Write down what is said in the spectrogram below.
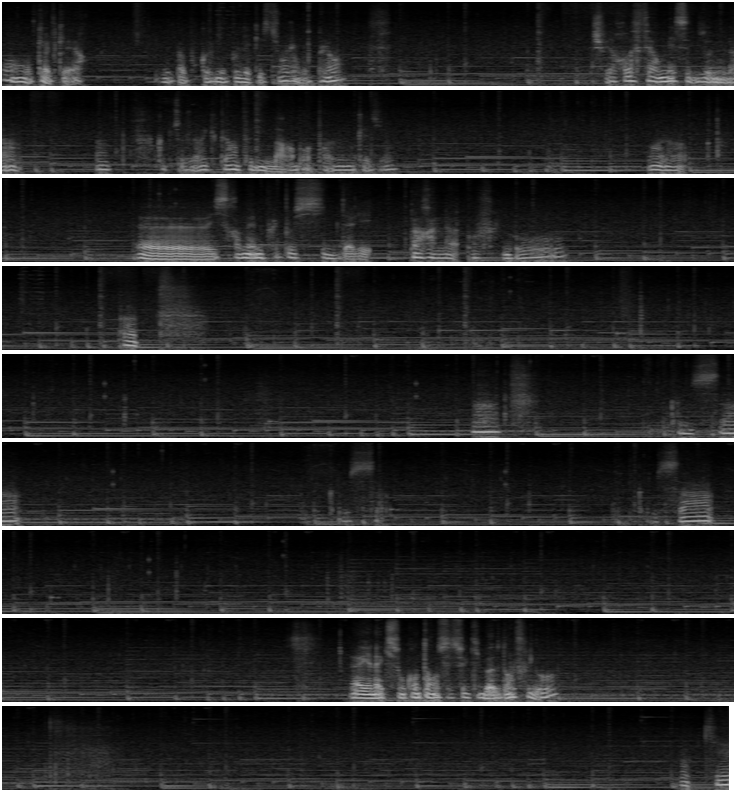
en, calcaire. Je ne sais pas pourquoi je me pose la question, j'en ai plein. Je vais refermer cette zone-là. Comme ça, je vais récupérer un peu de marbre pour la même occasion. Voilà. Euh, il sera même plus possible d'aller par là au frigo. Hop. Hop. Il y en a qui sont contents, c'est ceux qui bossent dans le frigo. Ok.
